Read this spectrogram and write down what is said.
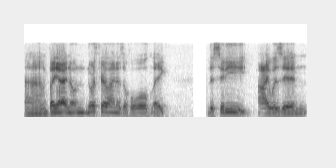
Um, but yeah, no, North Carolina as a whole, like the city I was in,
